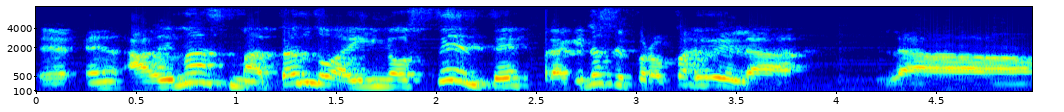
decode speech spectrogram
eh, en- además matando a inocentes para que no se propague la, la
